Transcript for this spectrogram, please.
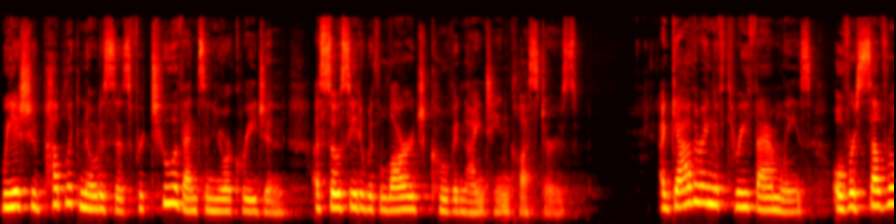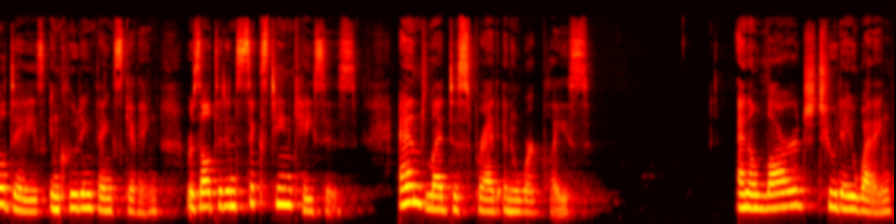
we issued public notices for two events in York Region associated with large COVID 19 clusters. A gathering of three families over several days, including Thanksgiving, resulted in 16 cases and led to spread in a workplace. And a large two day wedding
